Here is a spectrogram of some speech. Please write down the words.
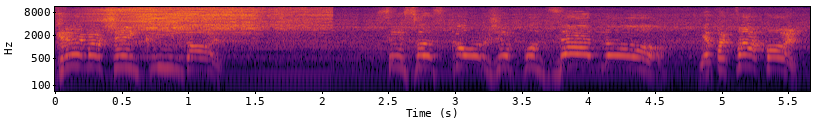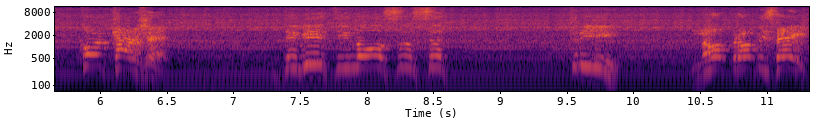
Gremo še en klin dol. Se so skoraj že pod zemljo. Ja pa kva pol? Koliko kaže? 89, 3. No, probi zdaj.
